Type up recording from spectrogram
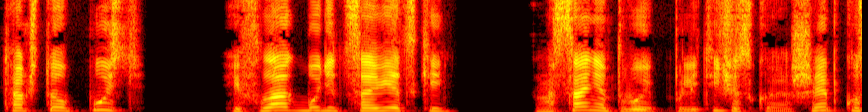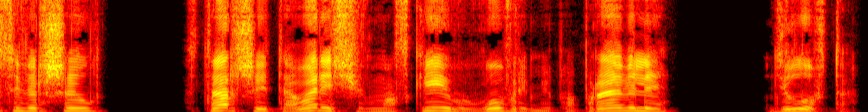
Так что пусть и флаг будет советский, а Саня твой политическую ошибку совершил. Старшие товарищи в Москве его вовремя поправили. Делов-то.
